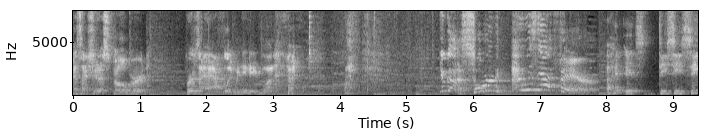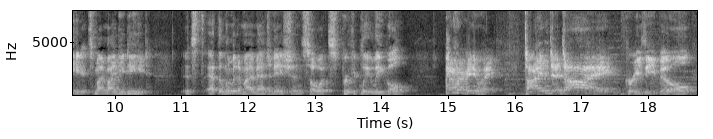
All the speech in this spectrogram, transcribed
Guess I should have spelled bird. Where's a halfling when you need one? You got a sword? How is that fair? Uh, It's DCC. It's my mighty deed. It's at the limit of my imagination, so it's perfectly legal. anyway, time to die! Crazy Bill.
